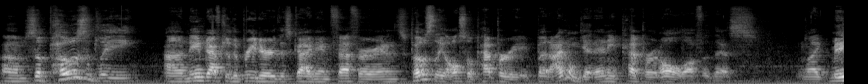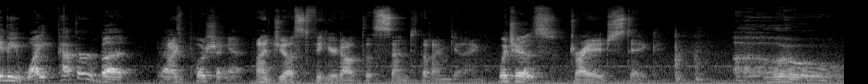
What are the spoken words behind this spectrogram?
Um, supposedly uh, named after the breeder, this guy named Pfeffer, and supposedly also peppery, but I don't get any pepper at all off of this. Like maybe white pepper, but that's I- pushing it. I just figured out the scent that I'm getting. Which is? Dry aged steak. Oh.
